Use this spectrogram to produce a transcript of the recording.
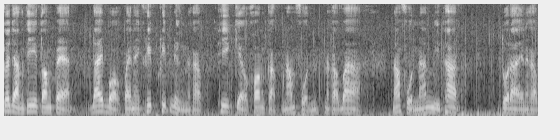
ก็อย่างที่ตอง 8 ได้บอกไปในคลิปคลิปหนึ่งนะครับ ที่เกี่ยวข้องกับน้ำฝนนะครับว่าน้ำฝนนั้นมีธาตุ ตัวใดนะครับ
